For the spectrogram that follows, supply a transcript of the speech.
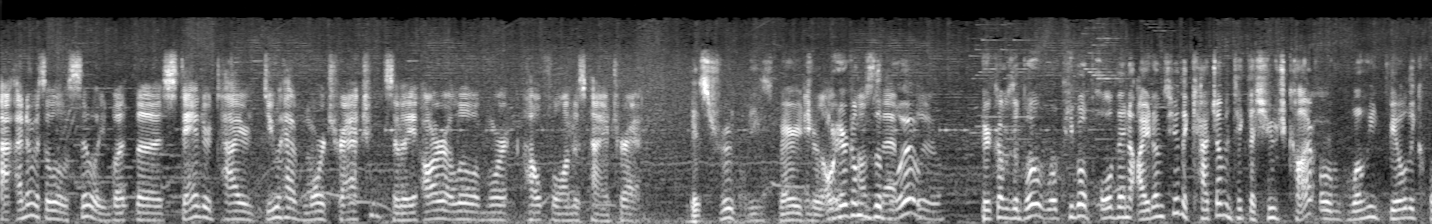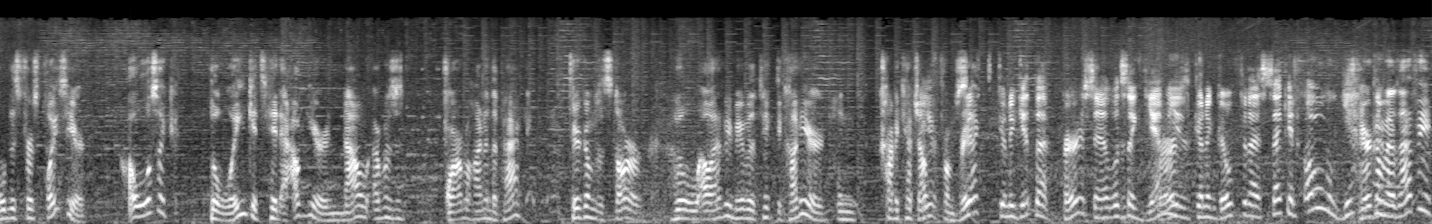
I, I know it's a little silly, but the standard tires do have more traction, so they are a little more helpful on this kind of track. It's true. He's very And true. Oh, here comes the that blue. Here comes the blue. Will people pull then items here to catch up and take that huge cut, or will he be able to hold this first place here? Oh, it looks like the link gets hit out here, and now everyone's just far behind in the pack. Here comes the star. Will Alhavi be able to take the cut here and try to catch up Yeah, from Rift's six? gonna get that first, and it looks like Yemi First. is gonna go for that second. Oh yeah, Here comes Alhavi.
